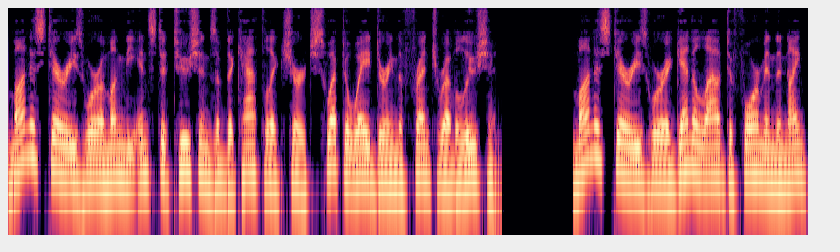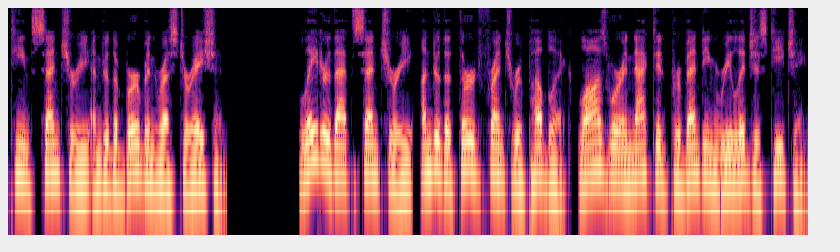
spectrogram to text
Monasteries were among the institutions of the Catholic Church swept away during the French Revolution. Monasteries were again allowed to form in the 19th century under the Bourbon Restoration. Later that century, under the Third French Republic, laws were enacted preventing religious teaching.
